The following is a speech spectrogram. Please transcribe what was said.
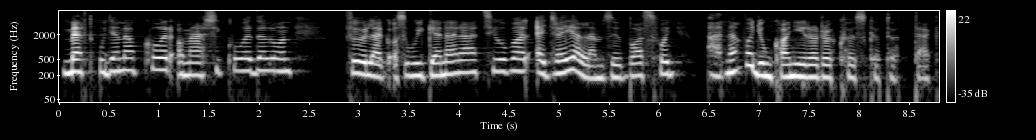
mert ugyanakkor a másik oldalon, főleg az új generációval egyre jellemzőbb az, hogy már nem vagyunk annyira röghöz kötöttek,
